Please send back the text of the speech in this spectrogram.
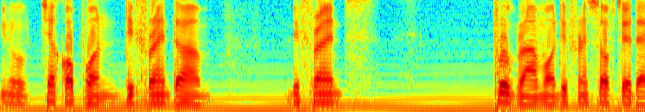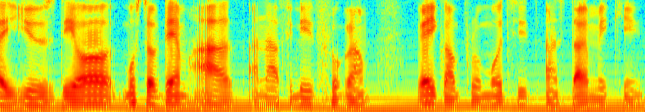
you know check up on different um, different program or different software that you use. They all most of them have an affiliate program where you can promote it and start making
